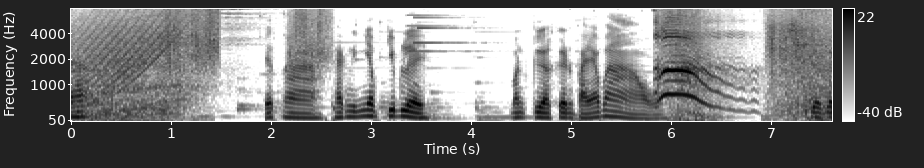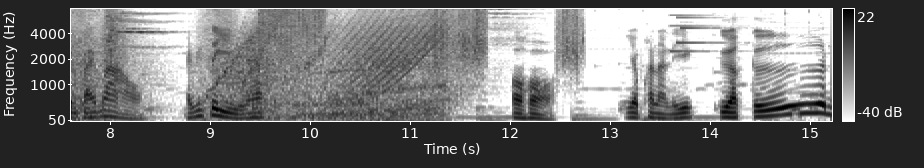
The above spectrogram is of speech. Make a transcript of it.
นะฮะ SR แพ็คนี้เงียบกริบเลย มันเกลือเกินไปหรือเปล่า เกลือเกินไปเปล่าแพ็คที่สี่นะฮะโอ้โหเงียบขนาดนี้เกลือเกิน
